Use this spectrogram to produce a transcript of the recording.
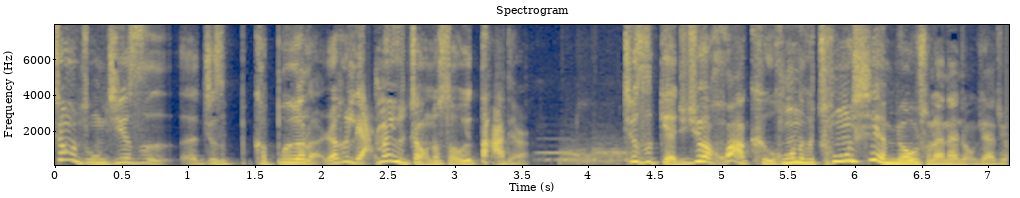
正中间是呃就是可薄了，然后两面又长得稍微大点儿。就是感觉就像画口红那个唇线描出来那种感觉，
